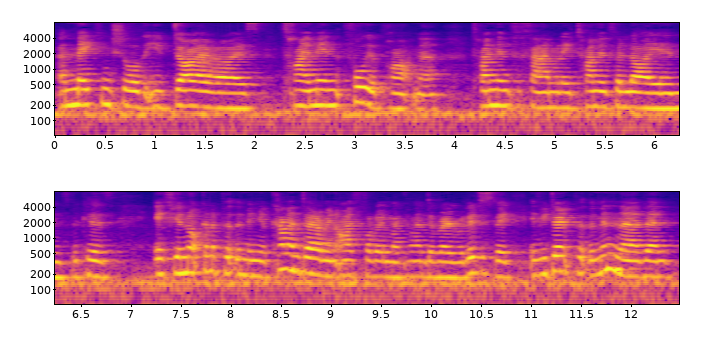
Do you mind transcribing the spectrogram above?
and making sure that you diarise time in for your partner, time in for family, time in for lions, because if you're not going to put them in your calendar, I mean, I follow my calendar very religiously, if you don't put them in there, then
